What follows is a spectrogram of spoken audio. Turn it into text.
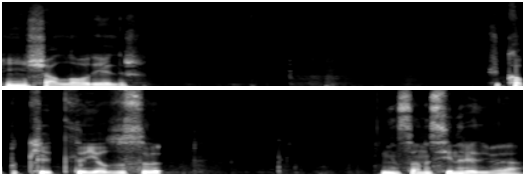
İnşallah o değildir. Şu kapı kilitli yazısı insanı sinir ediyor ya.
